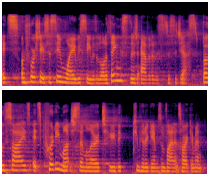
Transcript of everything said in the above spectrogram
it's unfortunately it's the same way we see with a lot of things. There's evidence to suggest both sides. It's pretty much similar to the computer games and violence argument.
